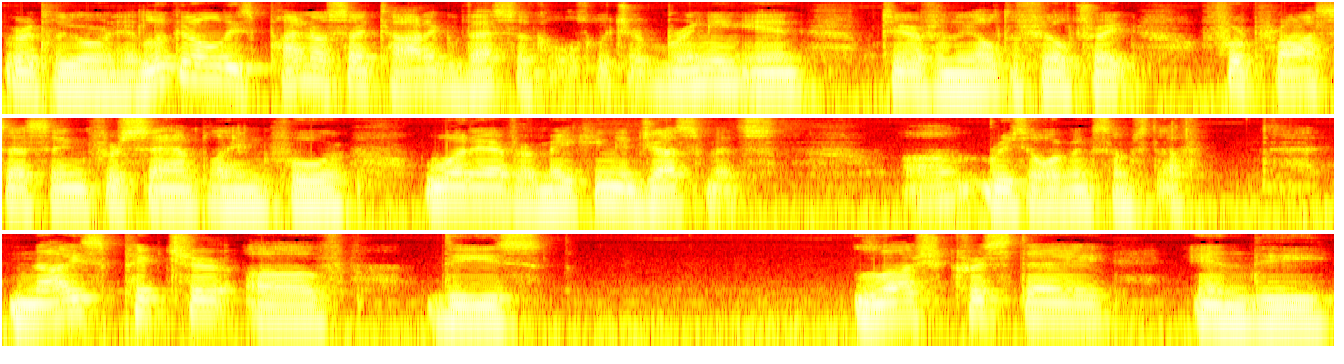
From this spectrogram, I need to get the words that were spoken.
vertically oriented. Look at all these pinocytotic vesicles, which are bringing in material from the ultrafiltrate for processing, for sampling, for whatever, making adjustments, um, resorbing some stuff. Nice picture of these lush cristae in the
